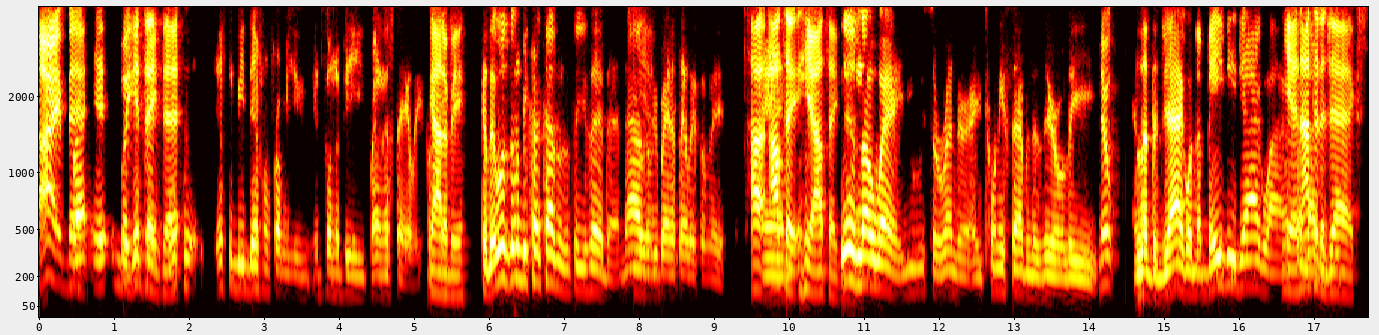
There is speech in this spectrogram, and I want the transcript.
right, bet. But, it, but we can take to, that. Just to, just to, be different from you, it's going to be Brandon Staley. Gotta be because it was going to be Kirk Cousins until you said that. Now it's yeah. going to be Brandon Staley for me. I, will take. Yeah, I'll take. There's that. no way you surrender a 27 to zero lead. Nope. And let the Jaguar, the baby Jaguar. Yeah, not to the Jags.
